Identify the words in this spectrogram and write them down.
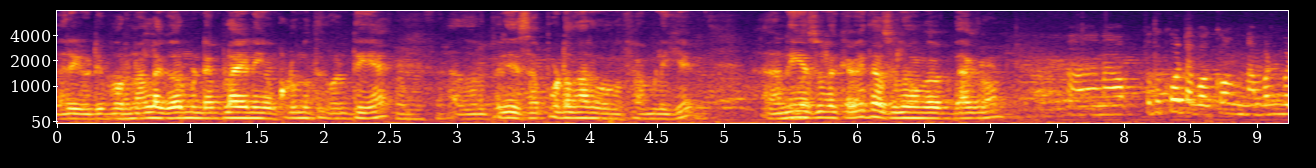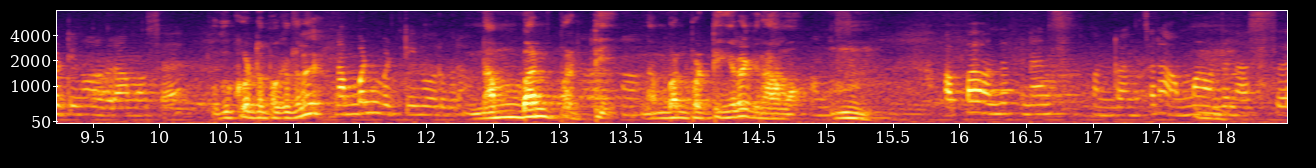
வெரி குட் இப்போ ஒரு நல்ல கவர்மெண்ட் எம்ப்ளாயி நீங்கள் குடும்பத்துக்கு வந்துட்டீங்க. அது ஒரு பெரிய சப்போர்ட்டாக தான் இருக்கும் உங்கள் ஃபேமிலிக்கு நீங்கள் சொல்ல கவிதா சொல்ல உங்கள் பேக்ரவுண்ட் நான் புதுக்கோட்டை பக்கம் நம்பன்பட்டின்னு ஒரு கிராமம் சார். புதுக்கோட்டை பக்கத்தில்? நம்பன்பட்டின்னு ஒரு கிராமம். நம்பன்பட்டி. நம்பன்பட்டிங்கிற கிராமம். ம். அப்பா வந்து ஃபினான்ஸ் பண்ணுறாங்க சார். அம்மா வந்து நர்ஸு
